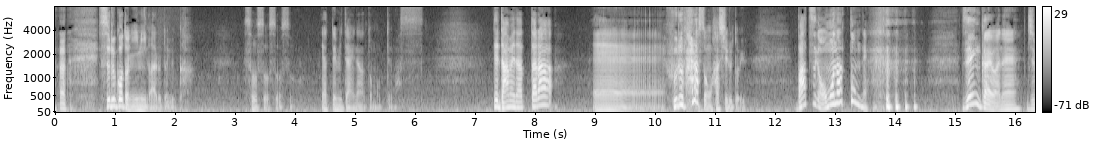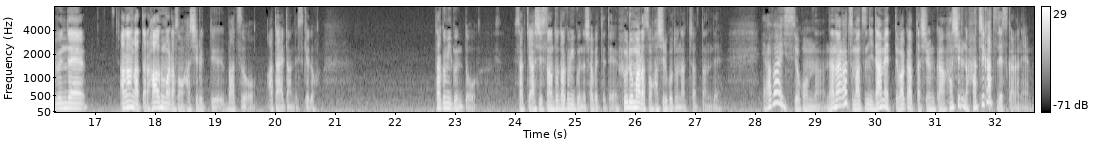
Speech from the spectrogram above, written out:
ら。することに意味があるというか。そうそうそうそう。やってみたいなと思ってます。で、ダメだったら、えー、フルマラソンを走るという。罰が重なっとんねん。前回はね、自分で、あかんかったらハーフマラソン走るっていう罰を与えたんですけど、たくみくんと、さっきアシスタントたくみくんと喋ってて、フルマラソン走ることになっちゃったんで、やばいっすよ、こんなん。7月末にダメって分かった瞬間、走るの8月ですからね。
